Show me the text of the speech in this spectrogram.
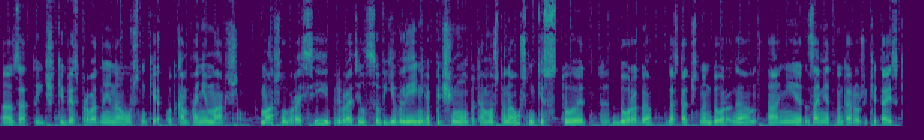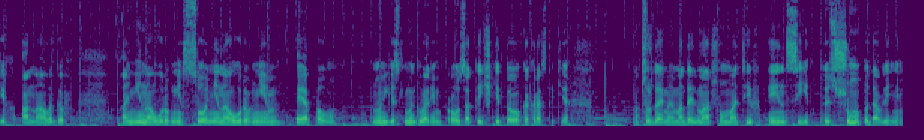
затычки, беспроводные наушники от компании Marshall. Marshall в России превратился в явление. Почему? Потому что наушники стоят дорого, достаточно дорого. Они заметно дороже китайских аналогов. Они на уровне Sony, на уровне Apple. Ну, если мы говорим про затычки, то как раз-таки обсуждаемая модель Marshall Motif ANC, то есть с шумоподавлением,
